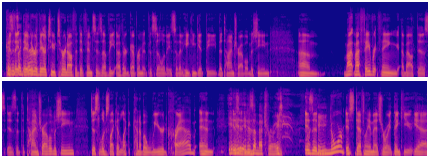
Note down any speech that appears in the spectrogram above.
because it's they, like they're, they're, they're there to turn off the defenses of the other government facility so that he can get the the time travel machine um my, my favorite thing about this is that the time travel machine just looks like a like kind of a weird crab and it is, it is a Metroid. is enormous. It's definitely a Metroid. Thank you. Yeah.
